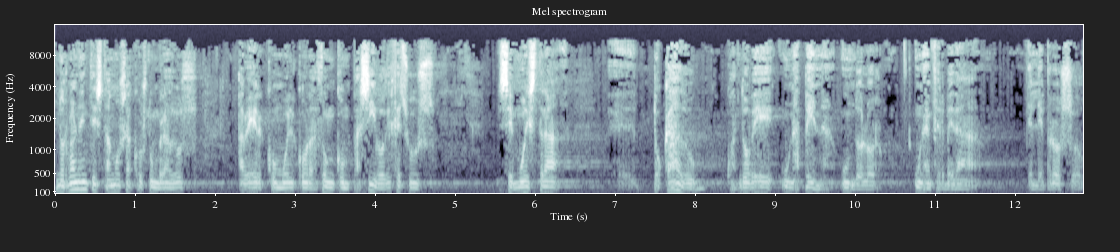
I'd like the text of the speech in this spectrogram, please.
Normalmente estamos acostumbrados a ver cómo el corazón compasivo de Jesús se muestra eh, tocado cuando ve una pena, un dolor, una enfermedad, el leproso,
